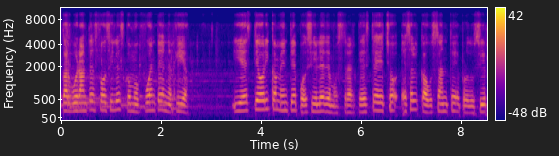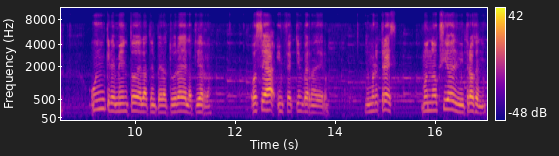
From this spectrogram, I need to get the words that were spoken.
carburantes fósiles como fuente de energía y es teóricamente posible demostrar que este hecho es el causante de producir un incremento de la temperatura de la Tierra, o sea, infecto invernadero. Número 3. Monóxido de nitrógeno,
